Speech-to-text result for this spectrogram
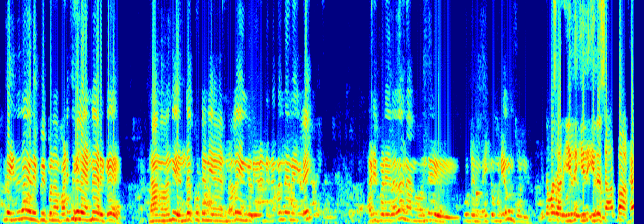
இல்ல இதுதான் இது இப்ப இப்ப நான் படிச்சதுல என்ன இருக்கு? நாங்க வந்து எந்த கூட்டணியா இருந்தாலும் எங்கள் இரண்டு நிபந்தனைகளை அடிப்படையில தான் நாங்க வந்து கூட்டணி வைக்க முடியும்னு சொல்லி சார் இது இது இது சார்பாக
